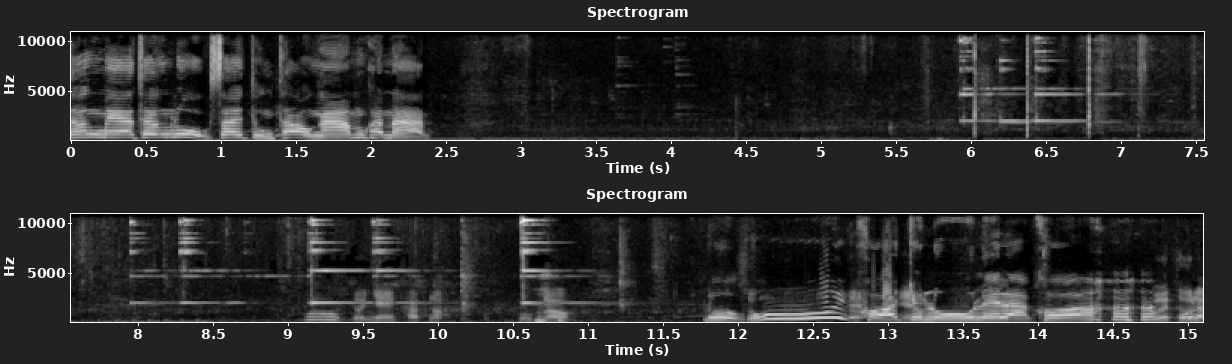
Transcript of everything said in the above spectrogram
ทั้งแม่ทั้งลูกใส่ถุงเท้างามขนาดตัวใหญ่ครับเนาะลูกเรา ลูกอุ้ยคอจุลูเลยล่ะคอเบอร์โทร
